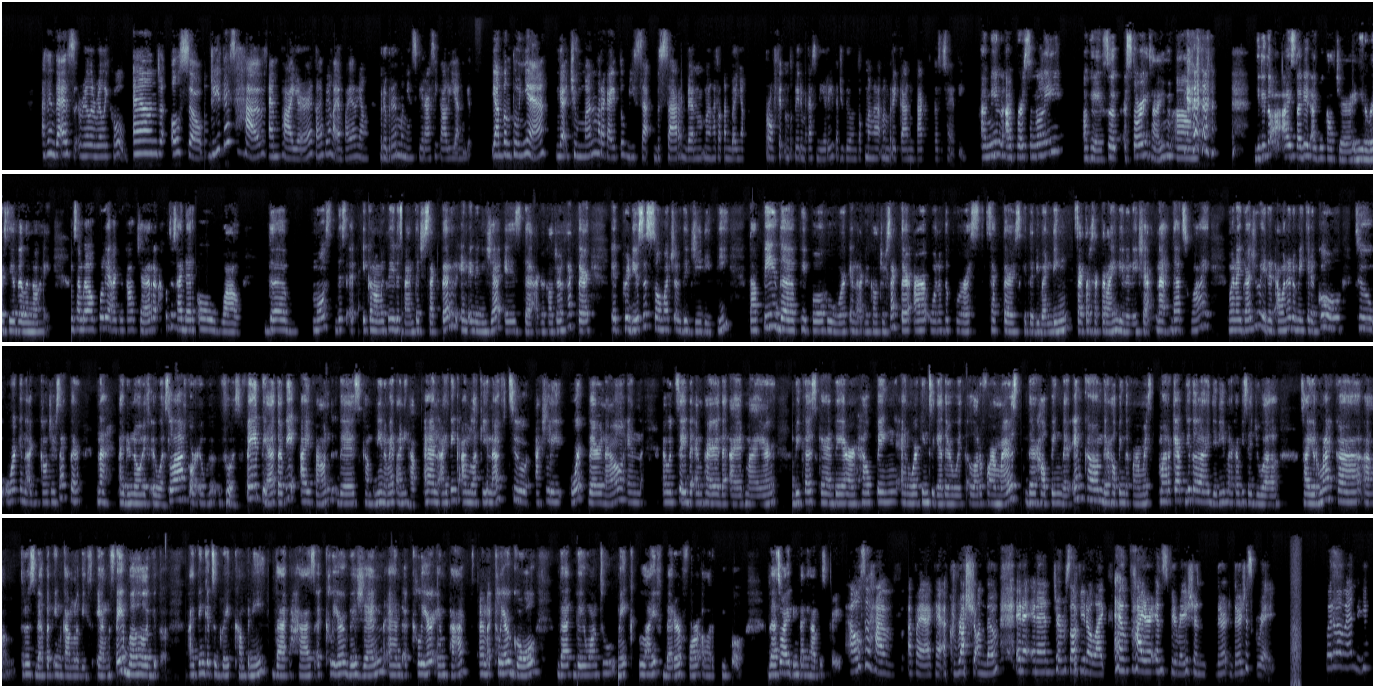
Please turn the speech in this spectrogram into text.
I think that is really really cool. And also, do you guys have empire? Kalian punya nggak empire yang benar-benar menginspirasi kalian gitu? Yang tentunya nggak cuman mereka itu bisa besar dan menghasilkan banyak profit untuk diri mereka sendiri, tapi juga untuk memberikan impact ke society. I mean, I personally, okay, so story time. Um, jadi tuh I studied agriculture in University of Illinois. Sambil aku kuliah agriculture, aku tuh sadar, oh wow, the most dis economically disadvantaged sector in Indonesia is the agricultural sector it produces so much of the GDP. Tapi the people who work in the agriculture sector are one of the poorest sectors gitu dibanding sektor-sektor lain di Indonesia. Nah, that's why when I graduated, I wanted to make it a goal to work in the agriculture sector. Nah, I don't know if it was luck or if it was fate ya, tapi I found this company namanya Tani Hub. And I think I'm lucky enough to actually work there now and I would say the empire that I admire because they are helping and working together with a lot of farmers. They're helping their income, they're helping the farmers market gitu lah. Jadi mereka bisa jual sayur mereka, um, terus dapat income lebih yang stable gitu. I think it's a great company that has a clear vision and a clear impact and a clear goal that they want to make life better for a lot of people. That's why I think Tani Hub is great. I also have apa ya a crush on them in in, in terms of you know like empire inspiration. They're they're just great. What about Mandy?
